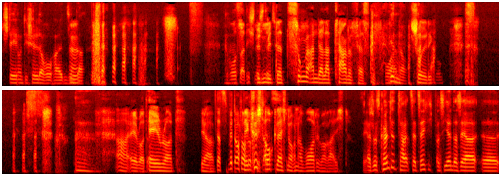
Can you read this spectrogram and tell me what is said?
stehen und die Schilder hochhalten, sind Ja. da. Großartig Ich bin mit der Zunge an der Laterne festgefroren. Genau. Entschuldigung. Ah, A-Rod. A-Rod. Ja. Das wird auch noch Der kriegt auch jetzt. gleich noch einen Award überreicht. Sehr Also es könnte ta- tatsächlich passieren, dass er äh,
